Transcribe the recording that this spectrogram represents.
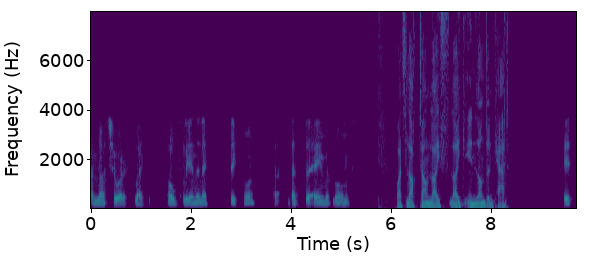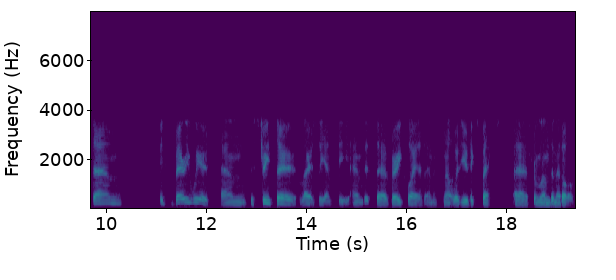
I'm not sure. Like, hopefully in the next six months. Uh, that's the aim at the moment. What's lockdown life like in London, Cat? It's um, it's very weird. Um, the streets are largely empty and it's uh, very quiet, and it's not what you'd expect uh, from London at all.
